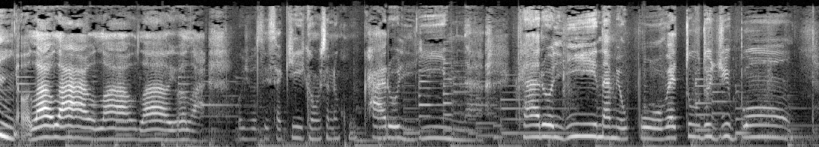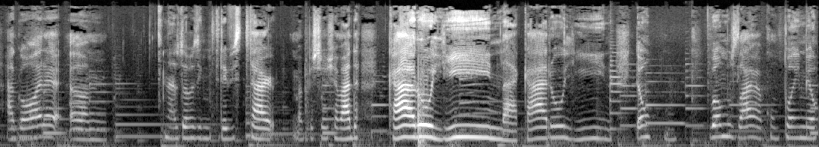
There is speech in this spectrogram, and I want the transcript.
olá, olá, olá, olá, olá. Hoje você está aqui conversando com Carolina. Carolina, meu povo, é tudo de bom. Agora, um, nós vamos entrevistar uma pessoa chamada Carolina. Carolina. Então, Vamos lá, acompanhe meu,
